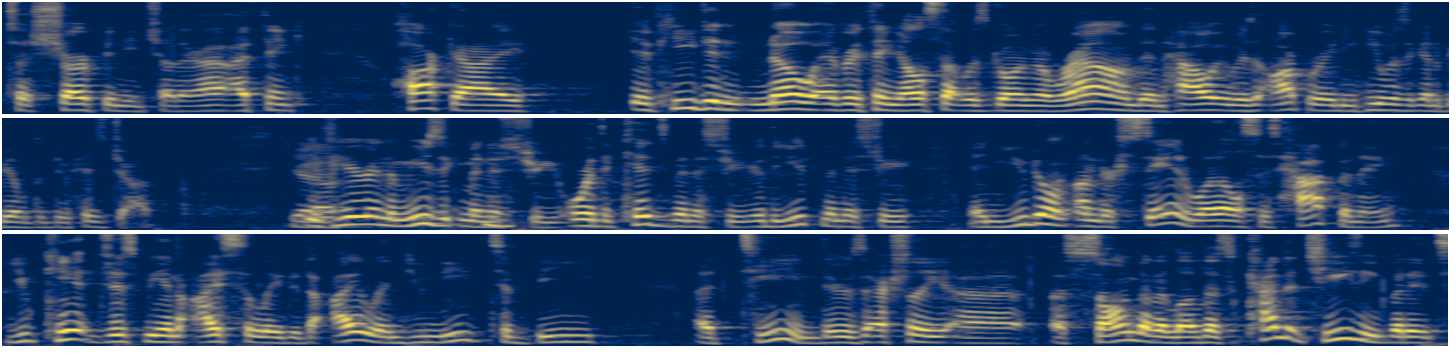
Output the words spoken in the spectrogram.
to sharpen each other. I, I think Hawkeye, if he didn't know everything else that was going around and how it was operating, he wasn't going to be able to do his job. If you're in the music ministry or the kids ministry or the youth ministry and you don't understand what else is happening, you can't just be an isolated island. You need to be a team. There's actually a, a song that I love that's kind of cheesy, but it's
